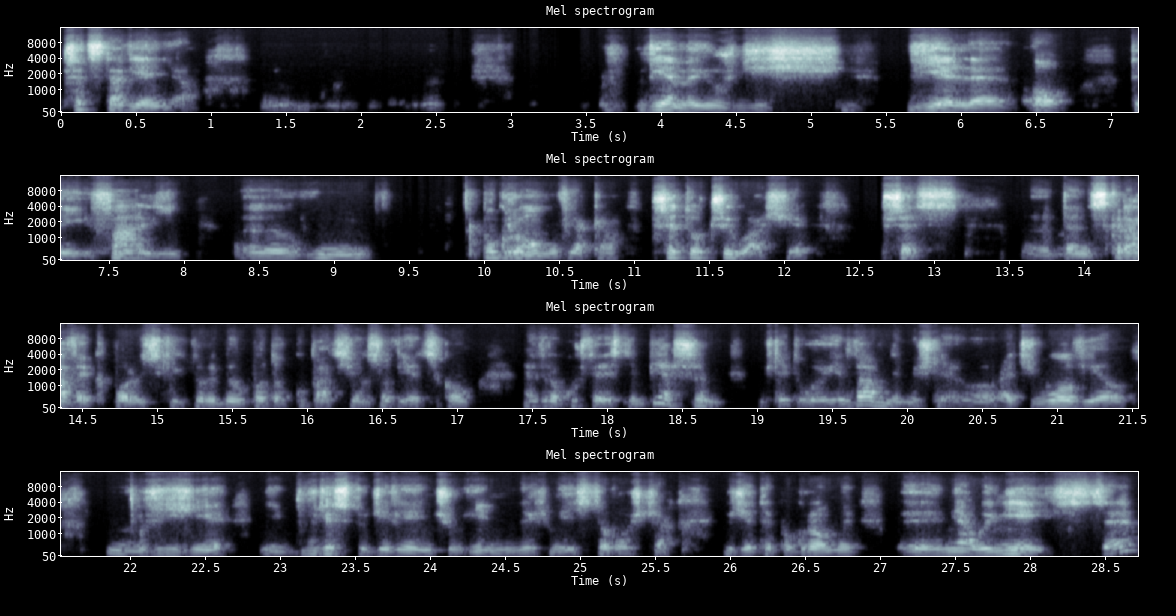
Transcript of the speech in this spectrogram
przedstawienia. Wiemy już dziś wiele o tej fali e, pogromów, jaka przetoczyła się przez e, ten skrawek polski, który był pod okupacją sowiecką w roku 1941. Myślę tu o Jedwabnym, myślę o Radziłowie, o Wiźnie i 29 innych miejscowościach, gdzie te pogromy e, miały miejsce.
